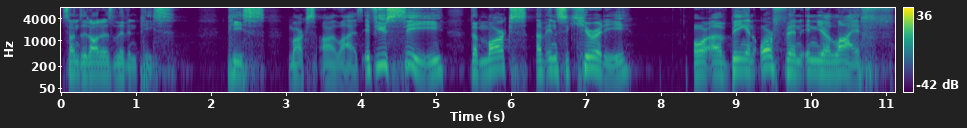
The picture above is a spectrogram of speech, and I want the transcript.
Sons and daughters live in peace. Peace marks our lives. If you see the marks of insecurity or of being an orphan in your life,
